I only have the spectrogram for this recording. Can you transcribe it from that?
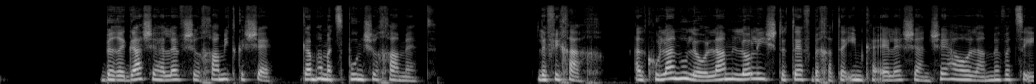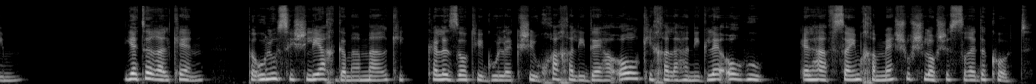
ברגע שהלב שלך מתקשה, גם המצפון שלך מת. לפיכך, על כולנו לעולם לא להשתתף בחטאים כאלה שאנשי העולם מבצעים. יתר על כן, פאולוס השליח גם אמר כי כלה זאת יגולה כשיוכח על ידי האור כי חלה הנגלה אור הוא, אל האפסאים חמש ושלוש עשרה דקות.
